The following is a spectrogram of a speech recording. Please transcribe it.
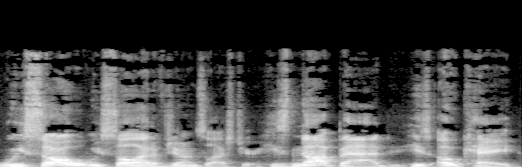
we saw what we saw out of Jones last year. He's not bad. He's okay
